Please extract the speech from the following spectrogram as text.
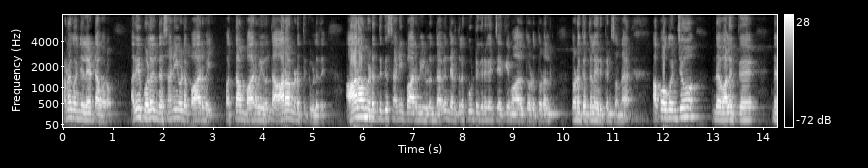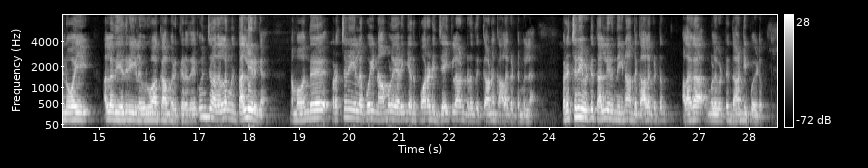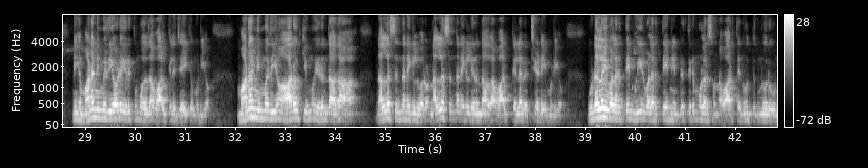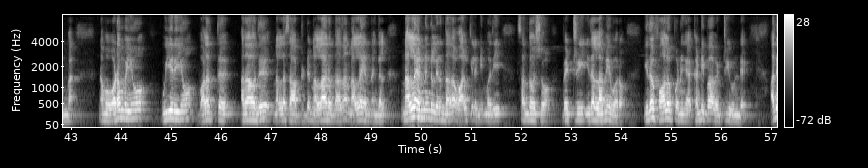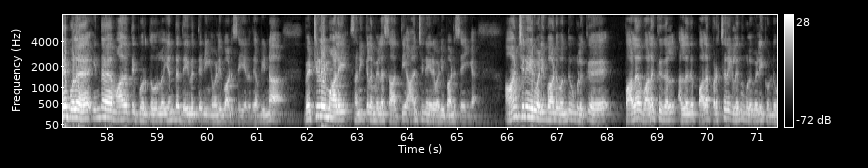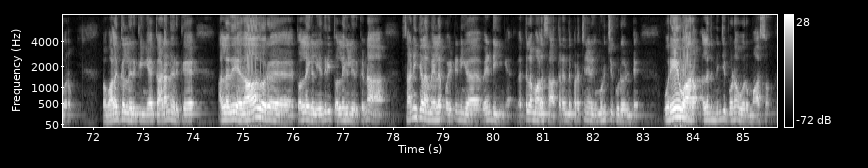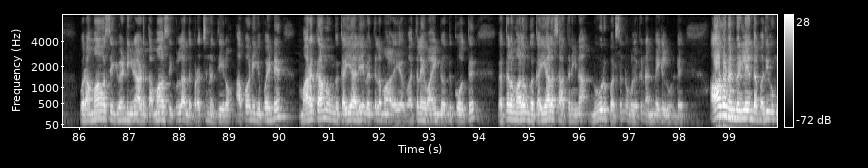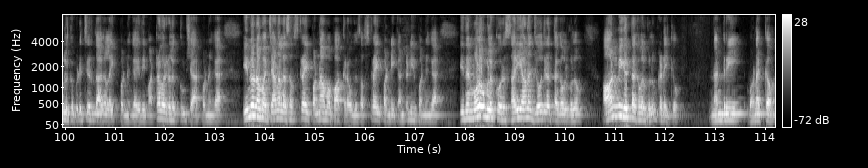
ஆனால் கொஞ்சம் லேட்டாக வரும். அதே போல் இந்த சனியோட பார்வை பத்தாம் பார்வை வந்து ஆறாம் இடத்துக்கு விழுது. ஆறாம் இடத்துக்கு சனி பார்வை விழுந்தாவே இந்த இடத்துல கூட்டு கிரக சேர்க்கை மாதத்தோட தொடர் தொடக்கத்தில் இருக்குன்னு சொன்னேன் அப்போ கொஞ்சம் இந்த வழக்கு இந்த நோய் அல்லது எதிரிகளை உருவாக்காமல் இருக்கிறது கொஞ்சம் அதெல்லாம் கொஞ்சம் தள்ளி இருங்க நம்ம வந்து பிரச்சனையில் போய் நாமளும் இறங்கி அதை போராடி ஜெயிக்கலான்றதுக்கான காலகட்டம் இல்லை பிரச்சனையை விட்டு தள்ளி இருந்தீங்கன்னா அந்த காலகட்டம் அழகா உங்களை விட்டு தாண்டி போயிடும். நீங்கள் மன நிம்மதியோடு இருக்கும்போது தான் வாழ்க்கையில் ஜெயிக்க முடியும். மன நிம்மதியும் ஆரோக்கியமும் இருந்தால் தான் நல்ல சிந்தனைகள் வரும். நல்ல சிந்தனைகள் இருந்தால் தான் வாழ்க்கையில் வெற்றி அடைய முடியும். உடலை வளர்த்தேன் உயிர் வளர்த்தேன் என்று திருமூலர் சொன்ன வார்த்தை நூற்றுக்கு நூறு உண்மை. நம்ம உடம்பையும் உயிரையும் வளர்த்து அதாவது நல்லா சாப்பிட்டுட்டு நல்லா இருந்தால் தான் நல்ல எண்ணங்கள். நல்ல எண்ணங்கள் இருந்தால் தான் வாழ்க்கையில் நிம்மதி சந்தோஷம் வெற்றி இதெல்லாமே வரும். இதை ஃபாலோ பண்ணுங்கள் கண்டிப்பாக வெற்றி உண்டு. அதே போல் இந்த மாதத்தை பொறுத்தவரையில் எந்த தெய்வத்தை நீங்கள் வழிபாடு செய்யறது அப்படின்னா வெற்றிலை மாலை சனிக்கிழமையில சாத்தி ஆஞ்சநேயர் வழிபாடு செய்யுங்க. ஆஞ்சநேயர் வழிபாடு வந்து உங்களுக்கு பல வழக்குகள் அல்லது பல பிரச்சனைகள்லேருந்து உங்களை வெளிக்கொண்டு வரும். இப்போ வழக்கல் இருக்கீங்க கடன் இருக்குது அல்லது ஏதாவது ஒரு தொல்லைகள் எதிரி தொல்லைகள் இருக்குன்னா சனிக்கிழமையில போயிட்டு நீங்கள் வேண்டிக்கிங்க. வெத்தலை மாலை சாத்துற இந்த பிரச்சனை எனக்கு முடிச்சு கொடுன்ட்டு. ஒரே வாரம் அல்லது மிஞ்சி போனால் ஒரு மாதம் ஒரு அமாவாசைக்கு வேண்டிங்கன்னா அடுத்த அமாவாசைக்குள்ளே அந்த பிரச்சனை தீரும். அப்போ நீங்கள் போயிட்டு மறக்காமல் உங்கள் கையாலேயே வெத்தலை மாலையை வெத்தலையை வாங்கிட்டு வந்து கோத்து வெத்தலை மாலை உங்கள் கையால் சாத்தினீங்கன்னா நூறு பர்சன்ட் உங்களுக்கு நன்மைகள் உண்டு. ஆக நண்பர்களே இந்த பதிவு உங்களுக்கு பிடிச்சிருந்தாக லைக் பண்ணுங்கள் இதை மற்றவர்களுக்கும் ஷேர் பண்ணுங்கள் இன்னும் நம்ம சேனலை சப்ஸ்கிரைப் பண்ணாமல் பார்க்குறவங்க சப்ஸ்கிரைப் பண்ணி கண்டினியூ பண்ணுங்கள் இதன் மூலம் உங்களுக்கு ஒரு சரியான ஜோதிட தகவல்களும் ஆன்மீக தகவல்களும் கிடைக்கும். நன்றி வணக்கம்.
